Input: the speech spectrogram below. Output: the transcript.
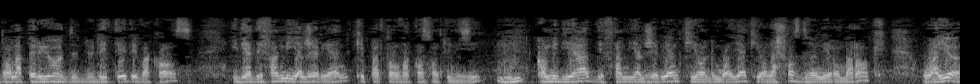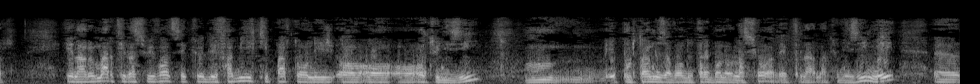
dans la période de l'été, des vacances, il y a des familles algériennes qui partent en vacances en Tunisie, mhm. comme il y a des familles algériennes qui ont les moyens, qui ont la chance de venir au Maroc ou ailleurs. Et la remarque est la suivante, c'est que les familles qui partent en, en, Tunisie, et pourtant nous avons de très bonnes relations avec la, Tunisie, mais euh,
